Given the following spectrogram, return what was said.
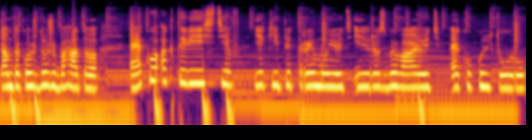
Там також дуже багато екоактивістів, які підтримують і розвивають екокультуру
